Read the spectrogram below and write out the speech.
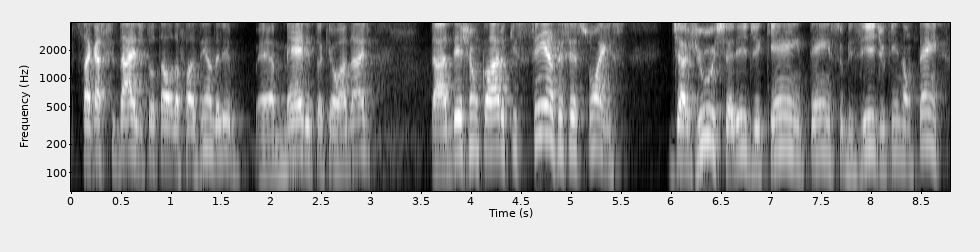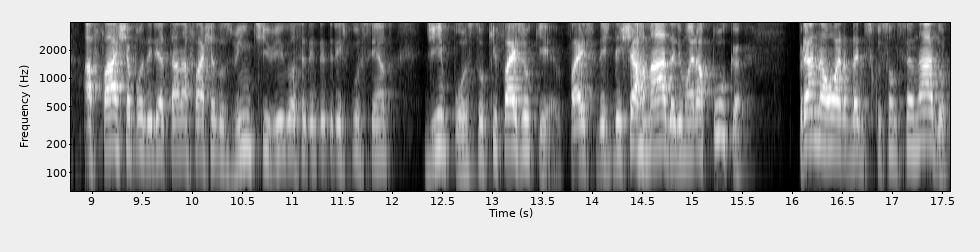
sagacidade total da Fazenda, ali, é, mérito aqui ao Haddad, tá, deixam claro que sem as exceções de ajuste ali de quem tem subsídio, quem não tem, a faixa poderia estar na faixa dos 20,73% de imposto. O que faz o quê? Faz deixar armada ali uma arapuca para na hora da discussão do Senado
